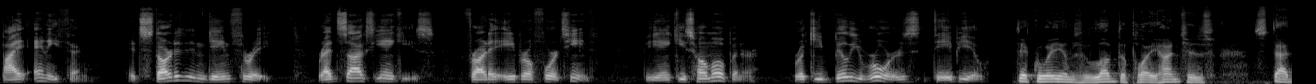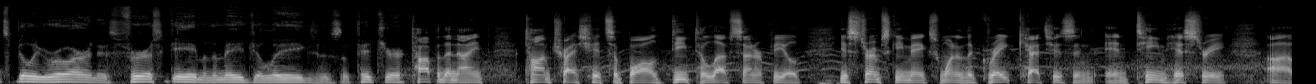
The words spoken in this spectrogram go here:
by anything. It started in Game 3, Red Sox Yankees, Friday, April 14th, the Yankees home opener, rookie Billy Rohr's debut. Dick Williams, who loved to play hunches, that's Billy Rohr in his first game in the major leagues as a pitcher. Top of the ninth, Tom Tresh hits a ball deep to left center field. Yastrzemski makes one of the great catches in, in team history, uh,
